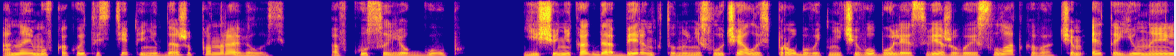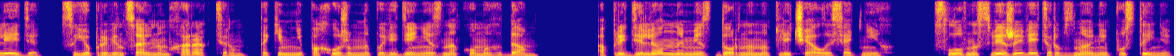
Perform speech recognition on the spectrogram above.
она ему в какой-то степени даже понравилась. А вкус ее губ еще никогда Берингтону не случалось пробовать ничего более свежего и сладкого, чем эта юная леди с ее провинциальным характером, таким непохожим на поведение знакомых дам. Определенно мисс Дорнан отличалась от них, словно свежий ветер в знойной пустыне,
